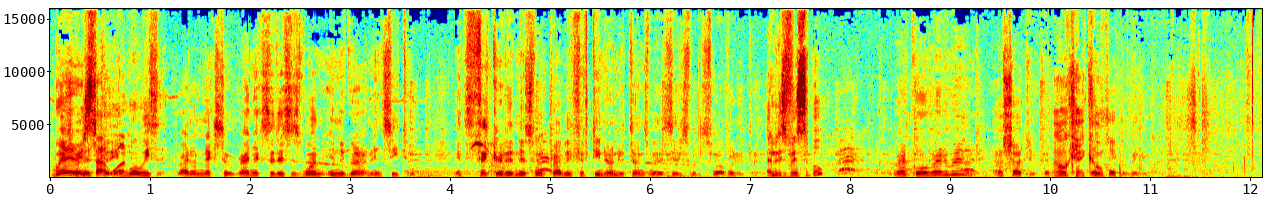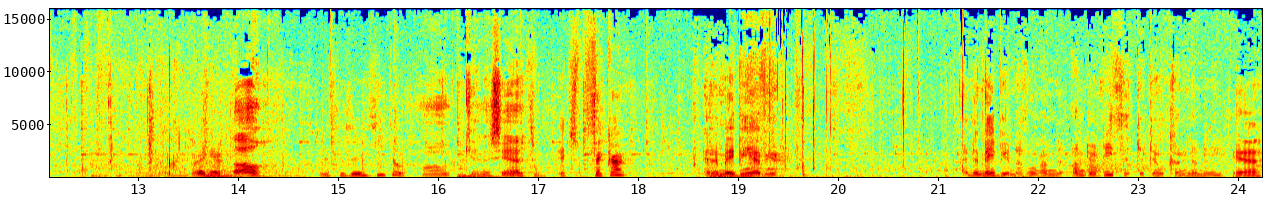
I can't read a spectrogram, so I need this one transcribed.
Where So is that one? Well, we th- right on next to it. Right next to this is one in the ground in C2. It's thicker than this one, probably 1,500 tons. Where they say this one's 1,200 tons. and it's visible. Right, go right around. I'll show it to you. Come. Okay, Let's cool. take a video. Right here. Oh. This is in C2. Oh goodness, yeah. It's, it's thicker, and it may be heavier. And there may be another one under, underneath it that they were cutting underneath. Yeah.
